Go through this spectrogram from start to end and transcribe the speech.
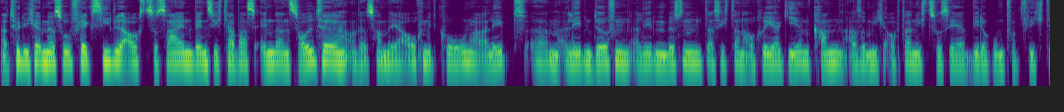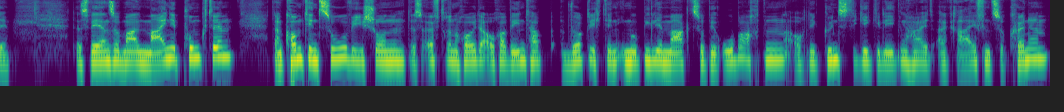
natürlich immer so flexibel auch zu sein, wenn sich da was ändern sollte. Und das haben wir ja auch mit Corona erlebt, ähm, erleben dürfen, erleben müssen, dass ich dann auch reagieren kann, also mich auch da nicht zu so sehr wiederum verpflichte. Das wären so mal meine Punkte. Dann kommt hinzu, wie ich schon des Öfteren heute auch erwähnt habe, wirklich den Immobilienmarkt zu beobachten, auch eine günstige Gelegenheit ergreifen zu können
